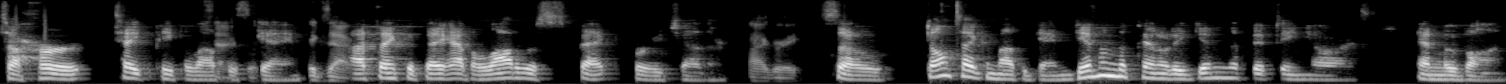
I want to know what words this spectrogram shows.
to hurt, take people out exactly. this game. Exactly. I think that they have a lot of respect for each other. I agree. So don't take them out the game. Give them the penalty, give them the 15 yards, and move on.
